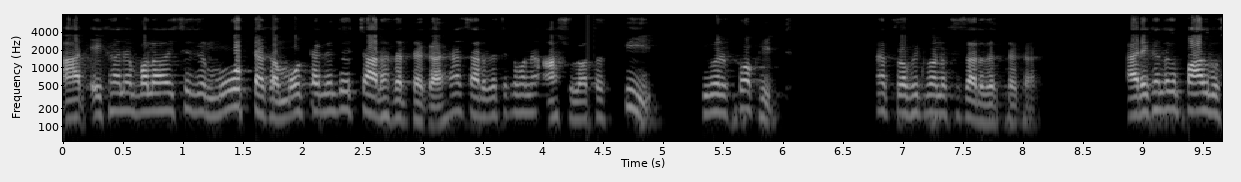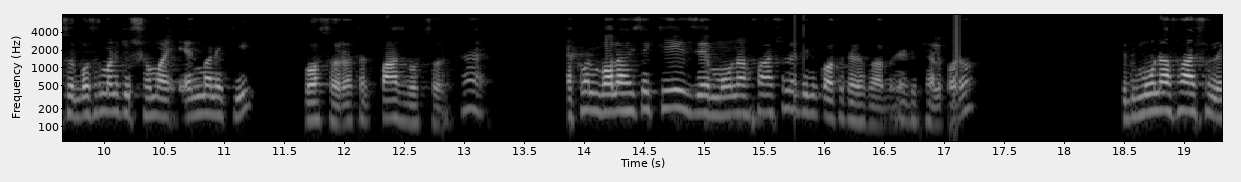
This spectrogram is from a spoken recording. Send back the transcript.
আর এখানে বলা হয়েছে যে মোট টাকা মোট টাকা কিন্তু চার হাজার টাকা। হ্যাঁ চার হাজার টাকা মানে আসল, অর্থাৎ পি কি মানে প্রফিট হ্যাঁ প্রফিট মানে হচ্ছে চার হাজার টাকা। আর এখানে দেখো পাঁচ বছর বছর মানে কি? সময়। এন মানে কি? বছর, অর্থাৎ পাঁচ বছর। হ্যাঁ? এখন বলা হয়েছে কি? যে মুনাফা আসলে তিনি কত টাকা পাবেন? একটু খেয়াল করো। যদি মুনাফা আসলে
